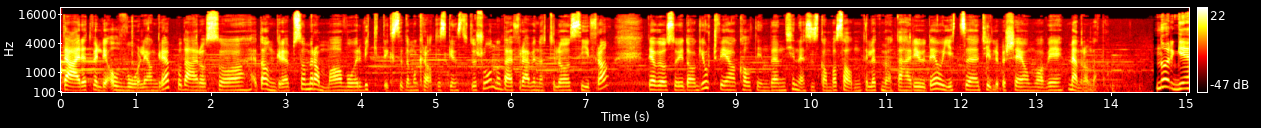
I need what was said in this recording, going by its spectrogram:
Det er et veldig alvorlig angrep, og det er også et angrep som ramma vår viktigste demokratiske institusjon. og Derfor er vi nødt til å si ifra. Det har vi også i dag gjort. Vi har kalt inn den kinesiske ambassaden til et møte her i UD og gitt eh, tydelig beskjed om hva vi mener om dette. Norge,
